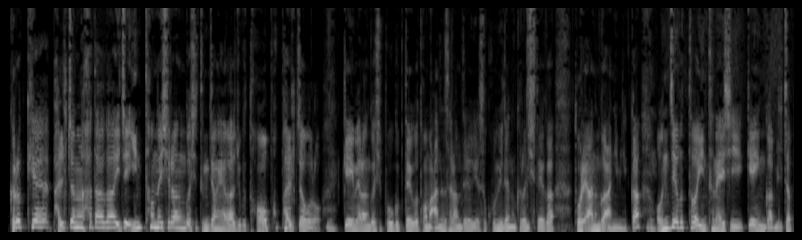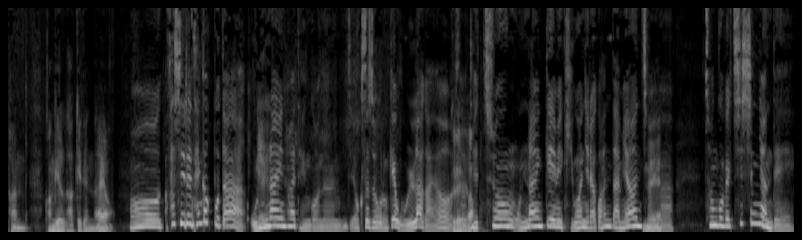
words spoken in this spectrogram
그렇게 발전을 하다가 이제 인터넷이라는 것이 등장해 가지고 더 폭발적으로 네. 게임이라는 것이 보급되고 더 많은 사람들에 의해서 공유되는 그런 시대가 도래하는 거 아닙니까? 네. 언제부터 인터넷이 게임과 밀접한 관계를 갖게 됐나요? 어, 사실은 생각보다 네. 온라인화 된 거는 이제 역사적으로는 꽤 올라가요. 그래요? 그래서 대충 온라인 게임의 기원이라고 한다면 저희가 네. 1970년대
